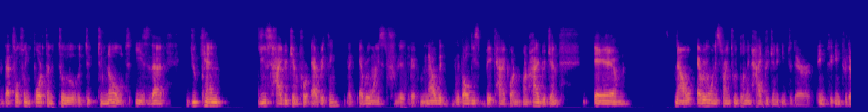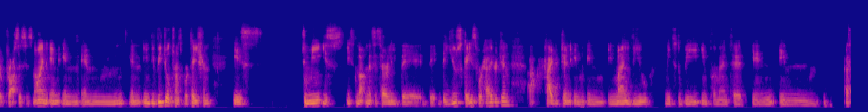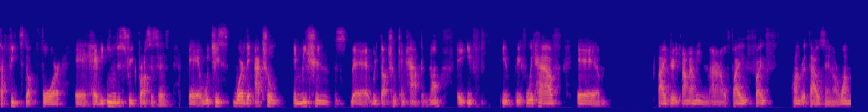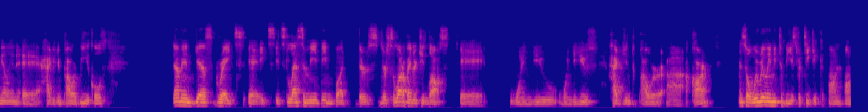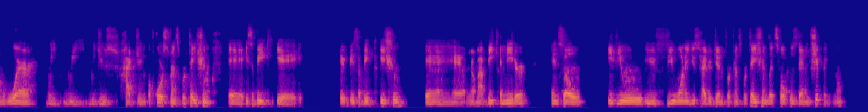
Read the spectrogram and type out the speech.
that's also important to, to to note is that you can use hydrogen for everything. Like everyone is now with with all this big hype on on hydrogen. Um, now everyone is trying to implement hydrogen into their into into their processes. Now, in in in in, in individual transportation is to me is is not necessarily the the, the use case for hydrogen. Uh, hydrogen, in in in my view, needs to be implemented in in as a feedstock for uh, heavy industry processes, uh, which is where the actual emissions uh, reduction can happen. No, if if if we have um, hydrogen, I mean, I don't know, five five hundred thousand or one million uh, hydrogen powered vehicles. I mean, yes, great. Uh, it's it's less emitting, but there's there's a lot of energy lost uh, when you when you use hydrogen to power uh, a car, and so we really need to be strategic on on where we we we use hydrogen. Of course, transportation uh, is a big uh, is a big issue, uh, a big emitter and so if you if you want to use hydrogen for transportation, let's focus then on shipping, know,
